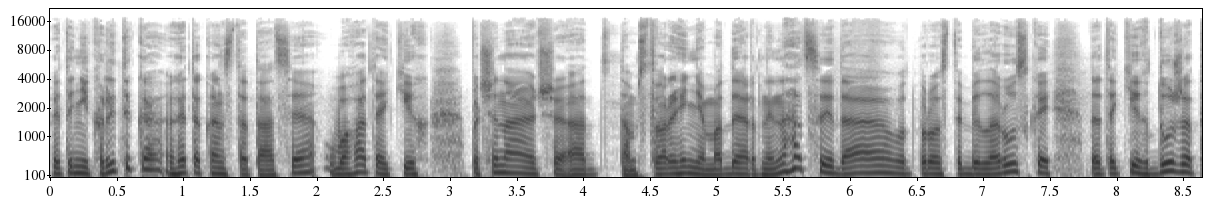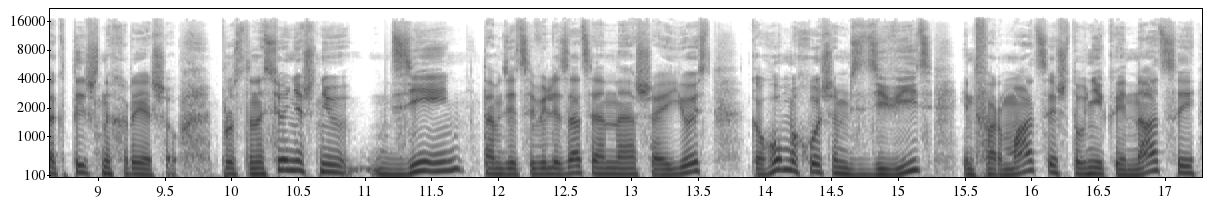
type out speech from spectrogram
Гэта не крытыка гэта канстатацыя у багата якіх пачынаючы ад там стварэння мадэрнай нацыі да вот просто беларускай да таких дужа тактычных рэчаў. Просто на сённяшні дзень там дзе цывілізацыя наша ёсць каго мы хочам здзівіць інфармацыі што ў нейкай нацыі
